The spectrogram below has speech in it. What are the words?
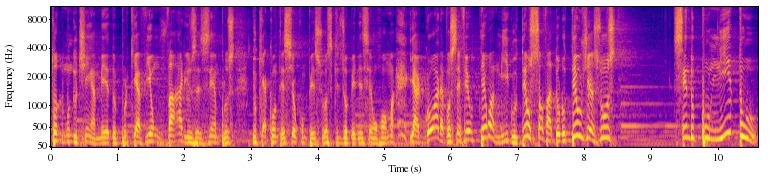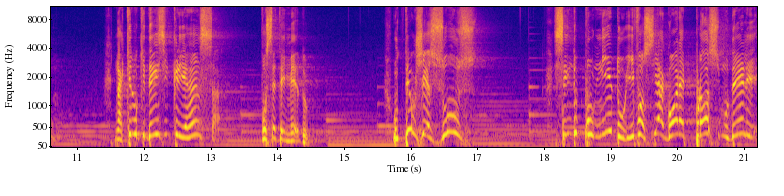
Todo mundo tinha medo, porque haviam vários exemplos do que aconteceu com pessoas que desobedeceram Roma. E agora você vê o teu amigo, o teu Salvador, o teu Jesus, sendo punido naquilo que desde criança você tem medo. O teu Jesus sendo punido e você agora é próximo dele.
